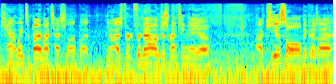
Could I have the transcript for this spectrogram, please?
can't wait to buy my Tesla. But you know, as for for now, I'm just renting a, uh, a Kia Soul because I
